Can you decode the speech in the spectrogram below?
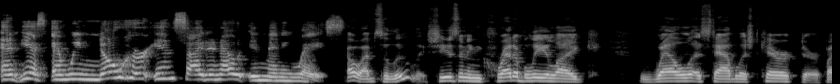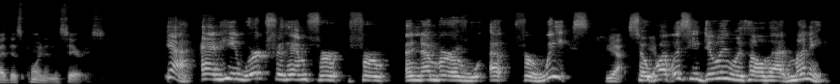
and yes, and we know her inside and out in many ways. Oh, absolutely. She's an incredibly like well established character by this point in the series. Yeah, and he worked for them for for a number of uh, for weeks. Yeah. So yeah. what was he doing with all that money?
